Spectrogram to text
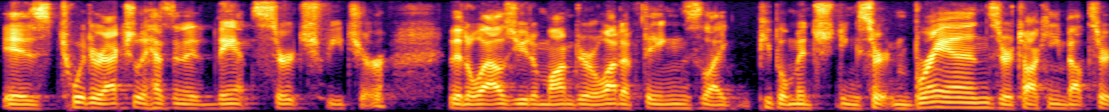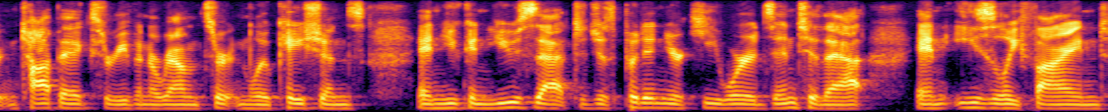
is Twitter actually has an advanced search feature that allows you to monitor a lot of things like people mentioning certain brands or talking about certain topics or even around certain locations. And you can use that to just put in your keywords into that and easily find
